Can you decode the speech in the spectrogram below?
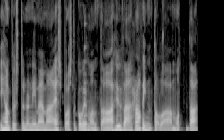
ihan pystynyt nimeämään Espoosta kovin montaa hyvää ravintolaa, mutta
